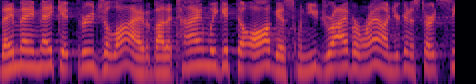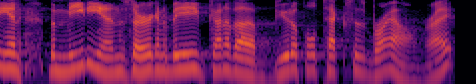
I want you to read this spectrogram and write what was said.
they may make it through July, but by the time we get to August, when you drive around, you're going to start seeing the medians are going to be kind of a beautiful Texas brown, right?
